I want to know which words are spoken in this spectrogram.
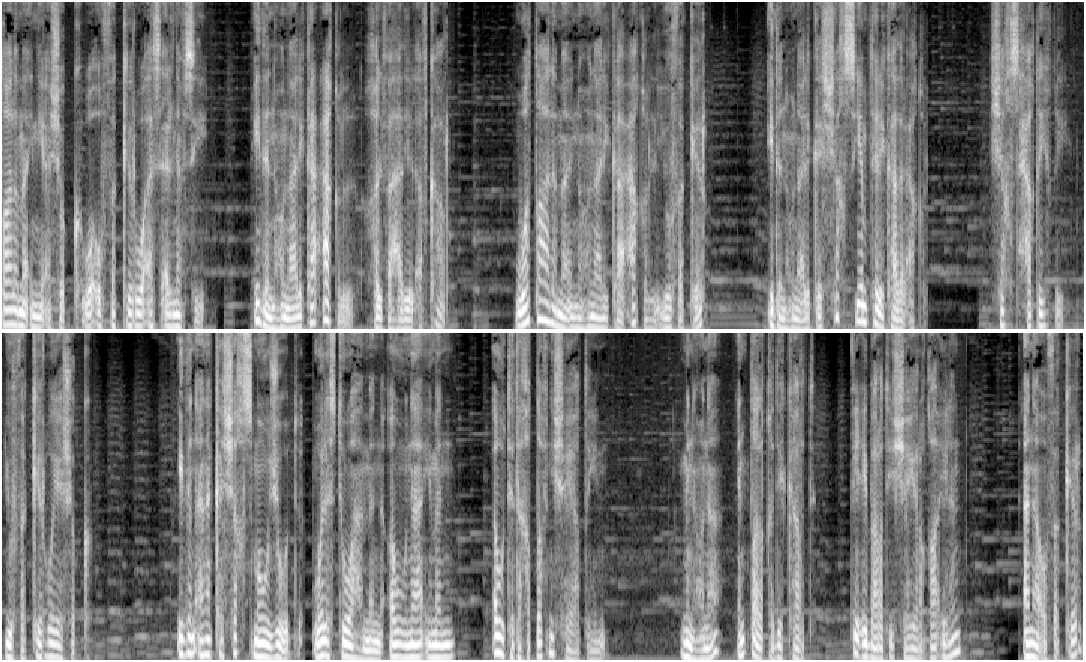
طالما إني أشك وأفكر وأسأل نفسي إذا هنالك عقل خلف هذه الأفكار. وطالما أن هنالك عقل يفكر إذا هنالك شخص يمتلك هذا العقل. شخص حقيقي يفكر ويشك. إذا أنا كشخص موجود ولست وهما أو نائما أو تتخطفني الشياطين. من هنا انطلق ديكارت في عبارته الشهيرة قائلا أنا أفكر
